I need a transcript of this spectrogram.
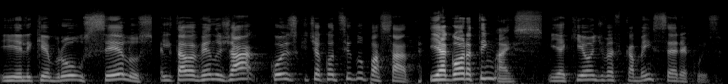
e ele quebrou os selos, ele estava vendo já coisas que tinham acontecido no passado. E agora tem mais. E aqui é onde vai ficar bem séria a coisa.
